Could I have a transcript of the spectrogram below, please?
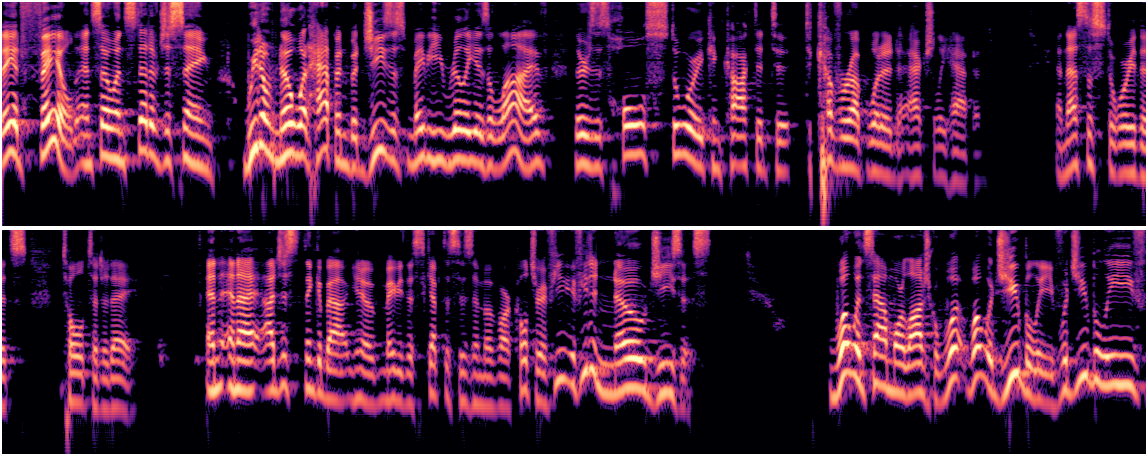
They had failed. And so instead of just saying, we don't know what happened, but Jesus, maybe he really is alive, there's this whole story concocted to, to cover up what had actually happened. And that's the story that's told to today. And, and I, I just think about, you know, maybe the skepticism of our culture. If you, if you didn't know Jesus, what would sound more logical? What, what would you believe? Would you believe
